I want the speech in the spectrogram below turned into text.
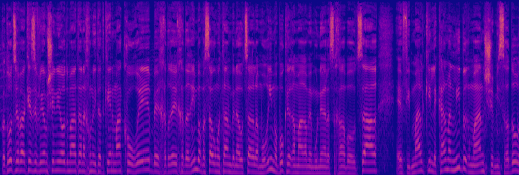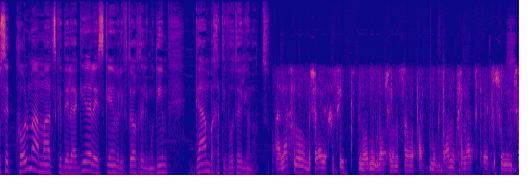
כותרות צבע הכסף ליום שני, עוד מעט אנחנו נתעדכן מה קורה בחדרי חדרים במשא ומתן בין האוצר למורים. הבוקר אמר הממונה על השכר באוצר, אפי מלכין, לקלמן ליברמן, שמשרדו עושה כל מאמץ כדי להגיע להסכם ולפתוח את הלימודים גם בחטיבות העליונות. אנחנו בשלב יחסית מאוד מוקדם של המשא ומתן. מוקדם מבחינת איפה שהוא נמצא,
